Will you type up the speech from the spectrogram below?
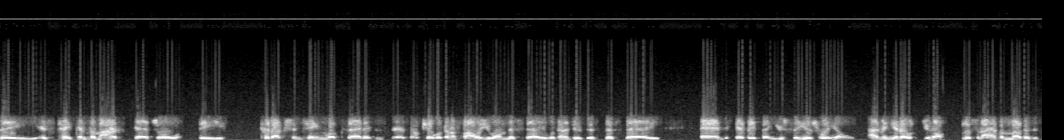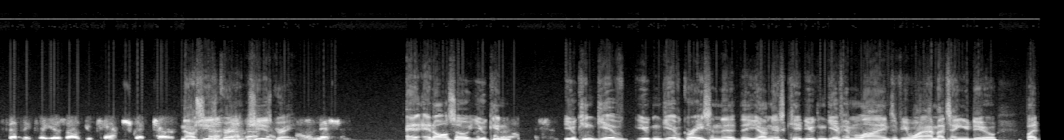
see is taken from our schedule. The production team looks at it and says, "Okay, we're going to follow you on this day. We're going to do this this day." and everything you see is real. I mean, you know, you don't listen. I have a mother that's seventy three years old. You can't script her. No, she's great. She's great, On mission. and and also you can. You can give you can give Grayson the the youngest kid. You can give him lines if you want. I'm not saying you do, but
